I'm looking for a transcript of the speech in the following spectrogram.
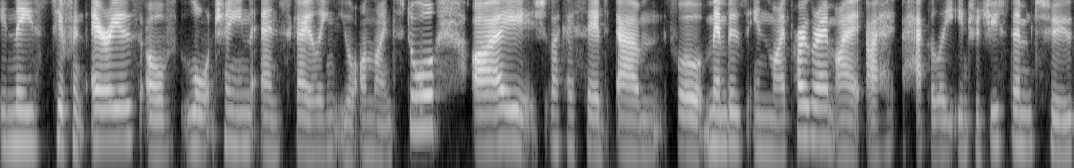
in these different areas of launching and scaling your online store. I, like I said, um, for members in my program, I, I happily introduce them to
